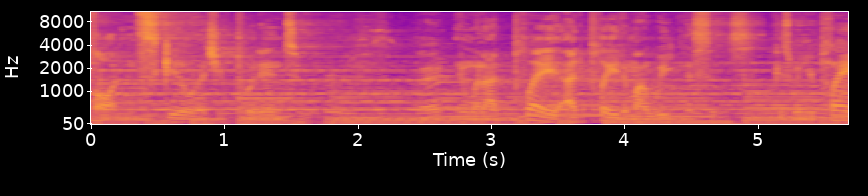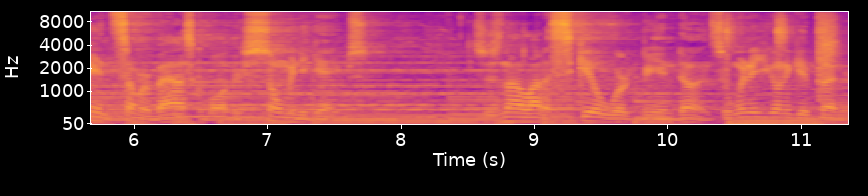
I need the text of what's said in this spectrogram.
thought and skill that you put into it? Right? And when I'd play, I'd play to my weaknesses. Because when you're playing summer basketball, there's so many games. So there's not a lot of skill work being done. So when are you going to get better?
